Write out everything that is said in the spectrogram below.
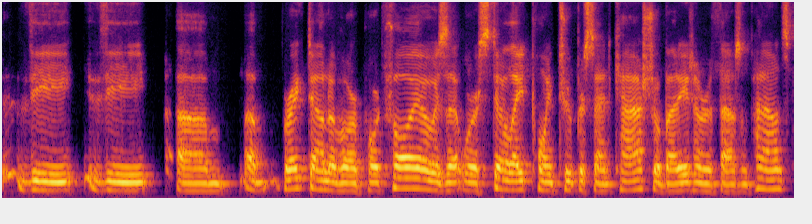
The um, breakdown of our portfolio is that we're still 8.2% cash, so about 800,000 pounds,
